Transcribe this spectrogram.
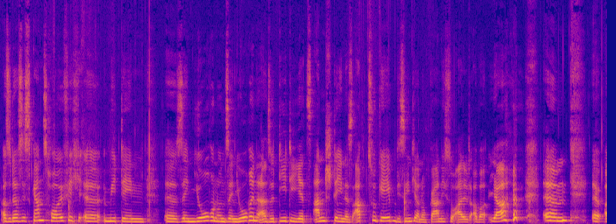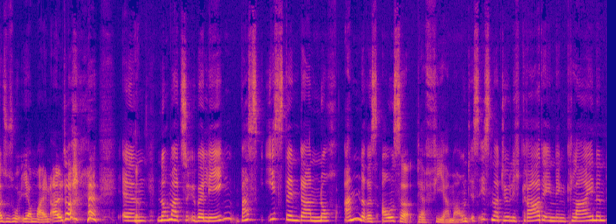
also das ist ganz häufig äh, mit den äh, Senioren und Seniorinnen, also die, die jetzt anstehen, es abzugeben, die sind ja noch gar nicht so alt, aber ja, ähm, äh, also so eher mein Alter, ähm, nochmal zu überlegen, was ist denn da noch anderes außer der Firma? Und es ist natürlich gerade in den kleinen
